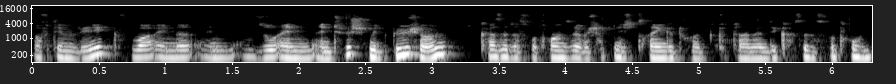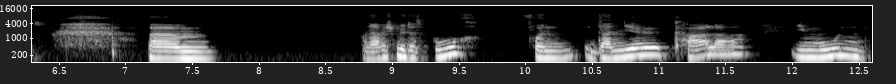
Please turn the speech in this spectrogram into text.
auf dem Weg war eine, ein, so ein, ein Tisch mit Büchern, Kasse des Vertrauens, aber ich habe nichts reingetan getan in die Kasse des Vertrauens. Ähm, und da habe ich mir das Buch von Daniel Kala Immun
